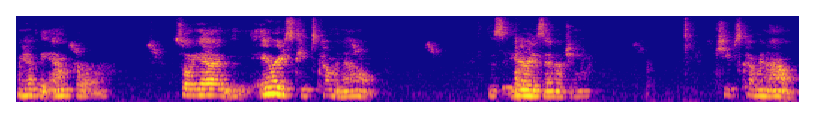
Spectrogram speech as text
We have the Emperor. So yeah, Aries keeps coming out. This Aries energy keeps coming out.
